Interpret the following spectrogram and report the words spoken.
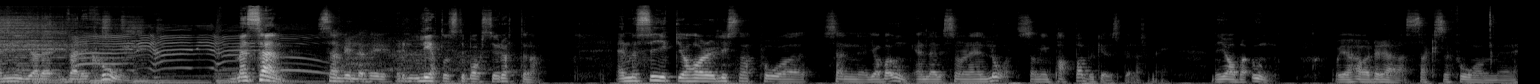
En nyare version. Men sen, sen ville vi leta oss tillbaks till rötterna. En musik jag har lyssnat på sen jag var ung, eller snarare en låt som min pappa brukade spela för mig. När jag var ung. Och jag hörde det här saxofon... Eh,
